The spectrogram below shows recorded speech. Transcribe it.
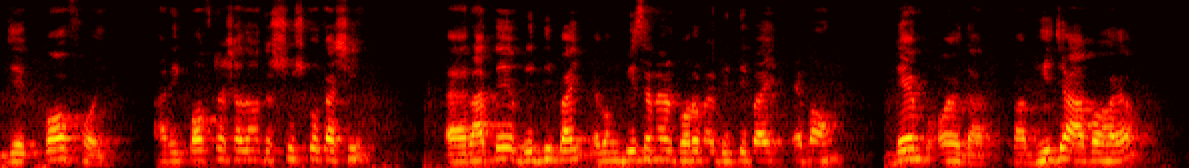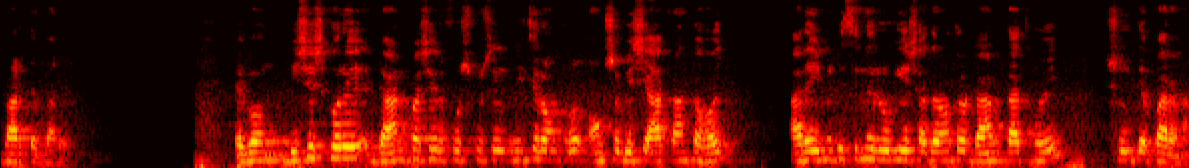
যে কফ হয় আর এই কফটা সাধারণত শুষ্ক কাশি রাতে বৃদ্ধি পায় এবং বিছানার গরমে বৃদ্ধি পায় এবং ড্যাম্প ওয়েদার বা ভিজা আবহাওয়া বাড়তে পারে। এবং বিশেষ করে ডান পাশের ফুসফুসের নিচের অংশ অংশ বেশি আক্রান্ত হয়, আর এই মেডিসিনের রোগী সাধারণত ডান কাত হয়ে শুইতে পারে না।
